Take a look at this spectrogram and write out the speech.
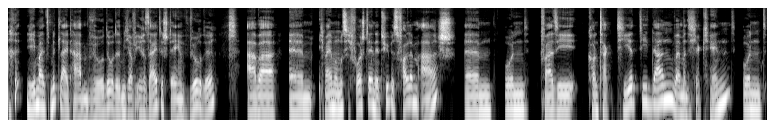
jemals Mitleid haben würde oder mich auf ihre Seite stellen würde. Aber ähm, ich meine, man muss sich vorstellen, der Typ ist voll im Arsch ähm, und quasi kontaktiert die dann, weil man sich erkennt und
